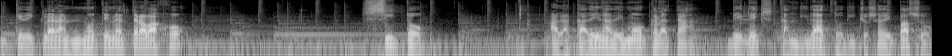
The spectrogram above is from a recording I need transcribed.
y que declaran no tener trabajo, cito a la cadena demócrata del ex candidato, dicho sea de paso,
